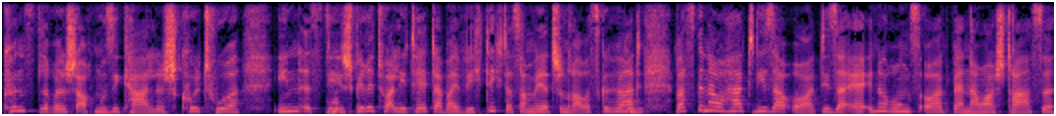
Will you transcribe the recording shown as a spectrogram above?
künstlerisch, auch musikalisch, Kultur. Ihnen ist die Spiritualität dabei wichtig, das haben wir jetzt schon rausgehört. Was genau hat dieser Ort, dieser Erinnerungsort Bernauer Straße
